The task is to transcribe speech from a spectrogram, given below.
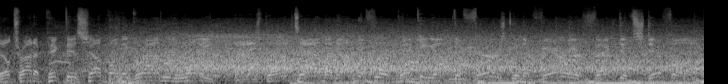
They'll try to pick this up on the ground with White. And he's brought down, but not before picking up the first with a very effective stiff arm.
